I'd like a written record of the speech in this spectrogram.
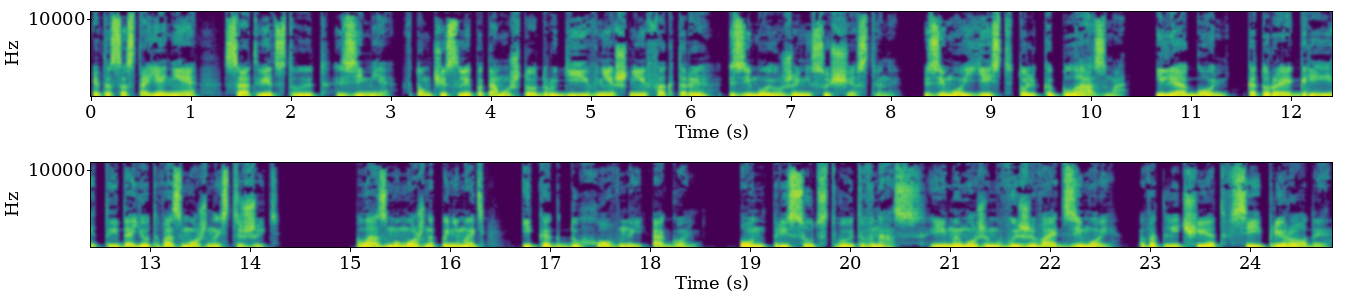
Это состояние соответствует зиме, в том числе потому, что другие внешние факторы зимой уже несущественны. Зимой есть только плазма или огонь, которая греет и дает возможность жить. Плазму можно понимать и как духовный огонь. Он присутствует в нас, и мы можем выживать зимой, в отличие от всей природы,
